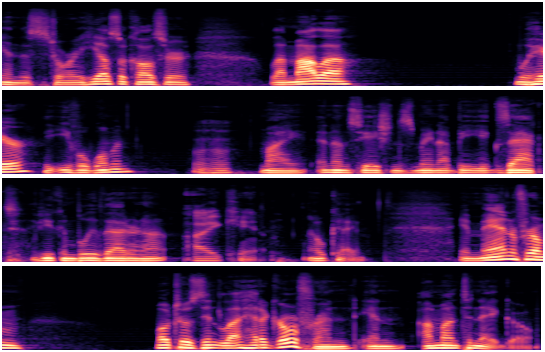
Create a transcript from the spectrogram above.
in this story. He also calls her La Mala Mujer, the evil woman. Mm-hmm. My enunciations may not be exact, if you can believe that or not. I can. Okay. A man from Motozintla had a girlfriend in Amontenegro.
